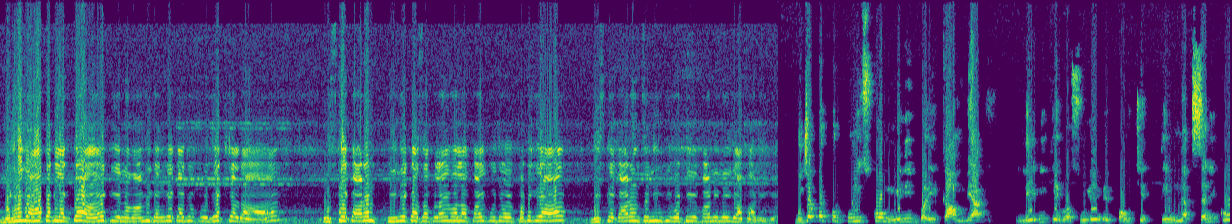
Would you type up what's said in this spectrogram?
मुझे जहाँ तक लगता है कि ये नमामि गंगे का जो प्रोजेक्ट चल रहा है, उसके कारण पीने का सप्लाई वाला पाइप जो है फट गया है, जिसके कारण से नीम की भट्टी में पानी नहीं जा पा रही है। मुजफ्फरपुर पुलिस को मिली बड़ी कामयाबी। लेवी के वसूले में पहुँचे तीन नक्सली को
